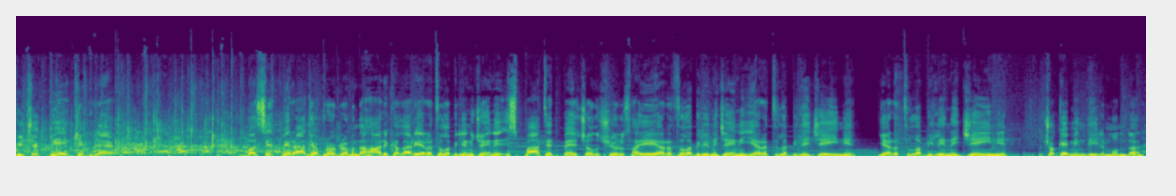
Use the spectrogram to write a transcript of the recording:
Küçük bir ekiple basit bir radyo programında harikalar yaratılabileceğini ispat etmeye çalışıyoruz. Hayır yaratılabileceğini, yaratılabileceğini, yaratılabileceğini. Çok emin değilim bundan.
